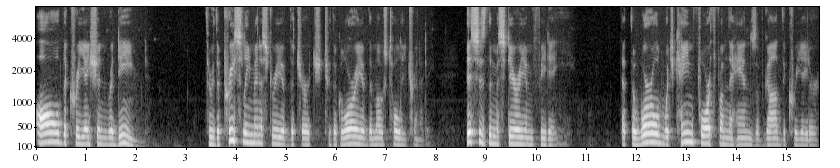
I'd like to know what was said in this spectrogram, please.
all the creation redeemed through the priestly ministry of the Church to the glory of the Most Holy Trinity. This is the mysterium fidei, that the world which came forth from the hands of God the Creator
